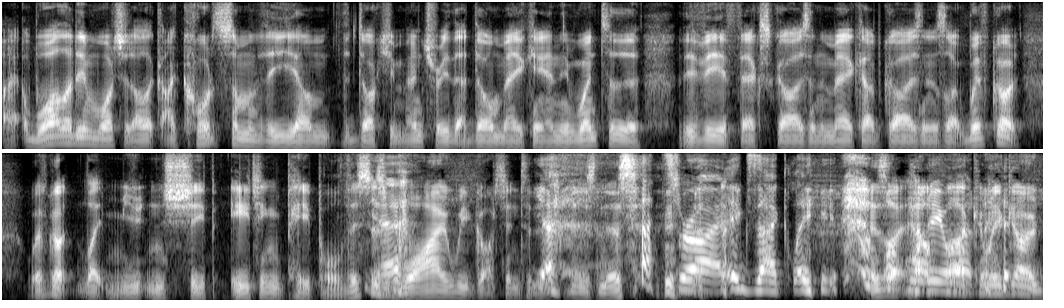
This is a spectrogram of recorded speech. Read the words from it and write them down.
I, while I didn't watch it, I, like I caught some of the um, the documentary that they were making, and they went to the, the VFX guys and the makeup guys, and it's like we've got we've got like mutant sheep eating people. This is why we got into this Yeah. business. That's right, exactly. It's What like how far want? can we go?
